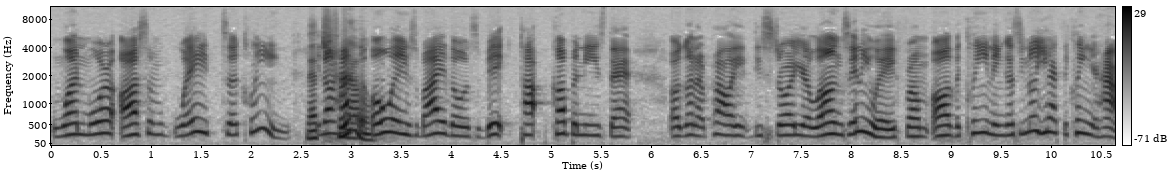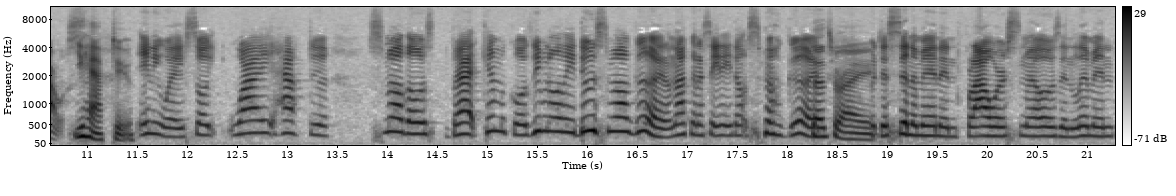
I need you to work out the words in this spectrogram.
one more awesome way to clean. That's you don't have to always buy those big top companies that are gonna probably destroy your lungs anyway from all the cleaning. Because you know you have to clean your house. You have to. anyway. So why have to smell those bad chemicals, even though they do smell good? I'm not gonna say they don't smell good. That's right. With the cinnamon and flower smells and lemon,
